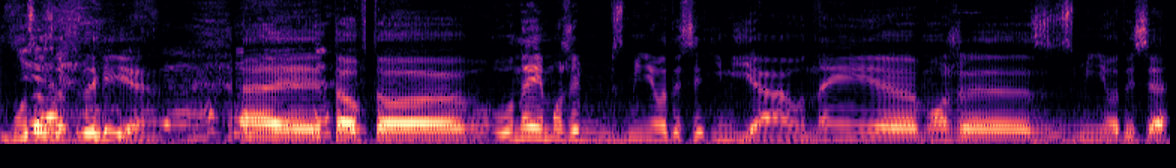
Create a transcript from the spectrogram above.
Муза Є. завжди є. Е, тобто у неї може змінюватися ім'я, у неї е, може змінюватися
